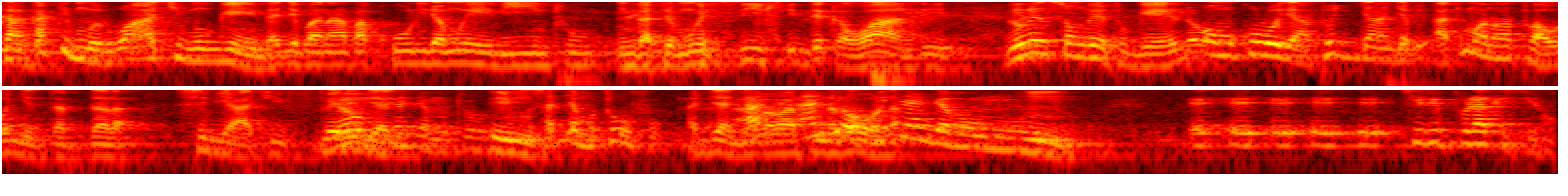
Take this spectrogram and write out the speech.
Kakati mwe lwaki mugenda gye banaabakuuliramu ebintu nga temwesiikidde kawandi? Nolwensonga etugende omukulu oyo atujjanjabi ate mwana wattu awonyeza ddala si byakifere No, bya- musajja mutuufu. Eh, mutuufu ajjanjaba abantu anti Mm. e- e- e- kiri practical.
